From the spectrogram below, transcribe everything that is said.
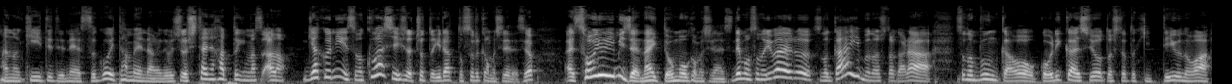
あの、聞いててね、すごいためになるので、ちょっと下に貼っときます。あの、逆に、その詳しい人はちょっとイラッとするかもしれないですよ。そういう意味じゃないって思うかもしれないです。でも、その、いわゆる、その外部の人から、その文化をこう理解しようとした時っていうのは、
